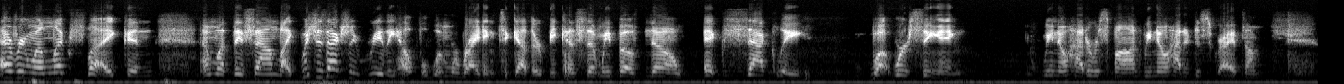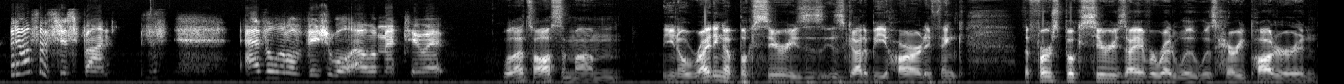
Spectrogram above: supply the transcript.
everyone looks like and and what they sound like, which is actually really helpful when we're writing together because then we both know exactly what we're seeing we know how to respond we know how to describe them but also it's just fun it just adds a little visual element to it Well, that's awesome. Um, you know, writing a book series is, is got to be hard. I think the first book series I ever read was, was Harry Potter, and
